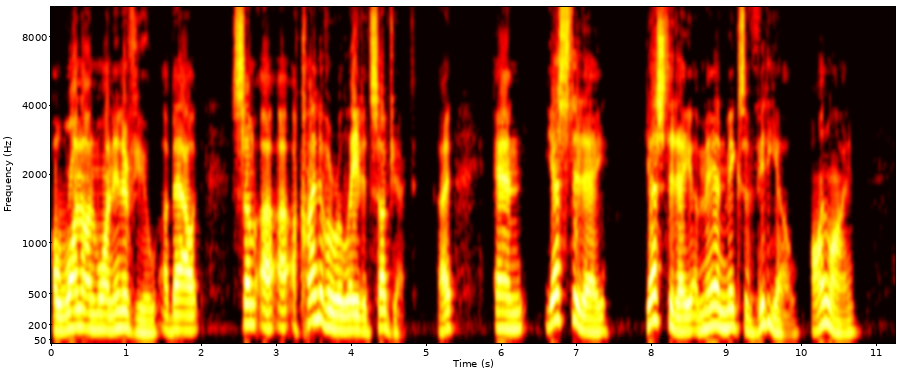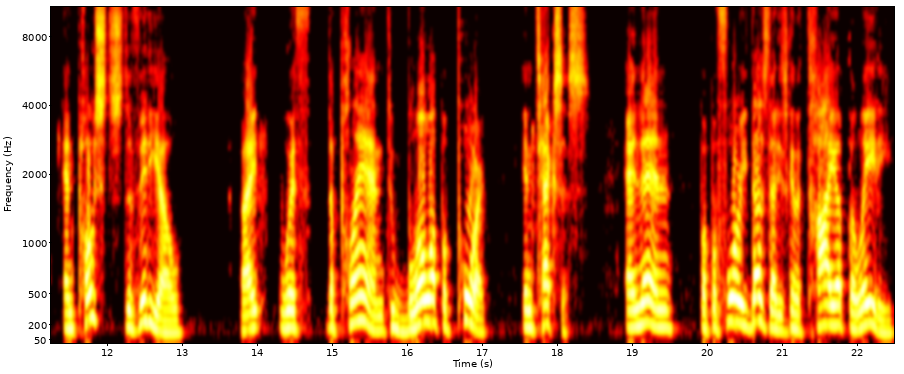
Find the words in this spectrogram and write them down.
a one-on-one interview about some uh, a, a kind of a related subject. Right? And yesterday, yesterday, a man makes a video online and posts the video, right, with the plan to blow up a port in Texas. And then, but before he does that, he's going to tie up the lady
